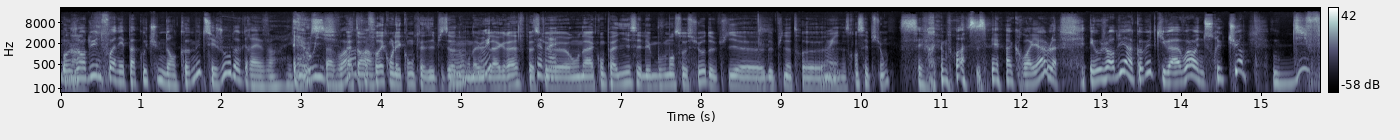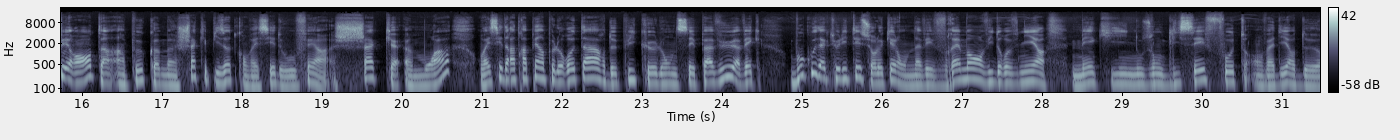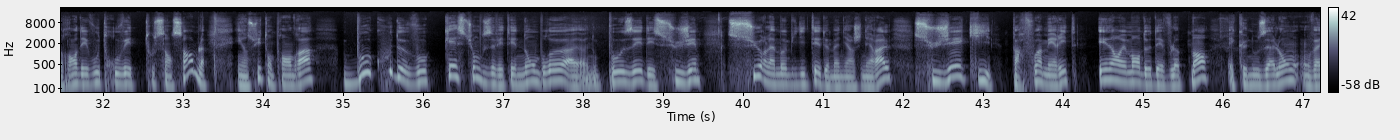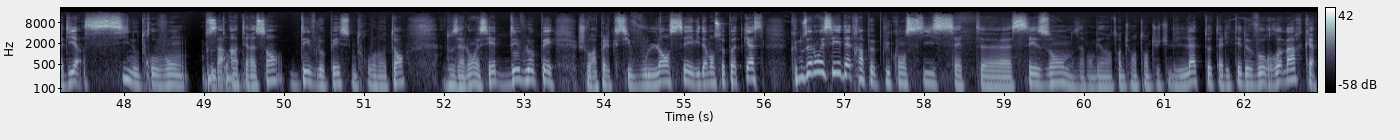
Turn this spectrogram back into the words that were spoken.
Aujourd'hui, une fois n'est pas coutume dans Commute, c'est jour de grève. Il faut Eh le oui. savoir. Attends, il faudrait qu'on les compte les épisodes où on a eu de la grève parce qu'on a accompagné les mouvements sociaux depuis, euh, depuis notre, euh, Oui. notre inception. C'est vraiment assez incroyable. Et aujourd'hui, un commute qui va avoir une structure différente, hein, un peu comme chaque épisode qu'on va essayer de vous faire chaque mois. On va essayer de rattraper un peu le retard depuis que l'on ne s'est pas vu avec beaucoup d'actualités sur lesquelles on avait vraiment envie de revenir, mais qui nous ont glissé, faute, on va dire, de rendez-vous trouvés tous ensemble. Et ensuite, on prendra beaucoup de vos questions. Vous avez été nombreux à nous poser des sujets sur la mobilité de manière générale, sujets qui parfois méritent énormément de développement et que nous allons, on va dire, si nous trouvons ça intéressant, développer, si nous trouvons le temps, nous allons essayer de développer. Je vous rappelle que si vous lancez évidemment ce podcast, que nous allons essayer d'être un peu plus concis cette euh, saison. Nous avons bien entendu entendu la totalité de vos remarques.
